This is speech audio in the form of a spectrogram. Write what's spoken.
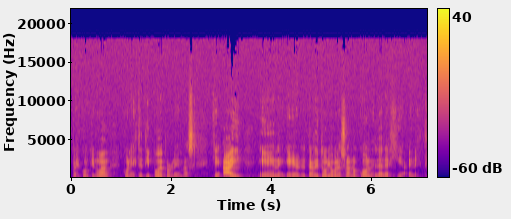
pues continúan con este tipo de problemas que hay en el territorio venezolano con la energía eléctrica.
